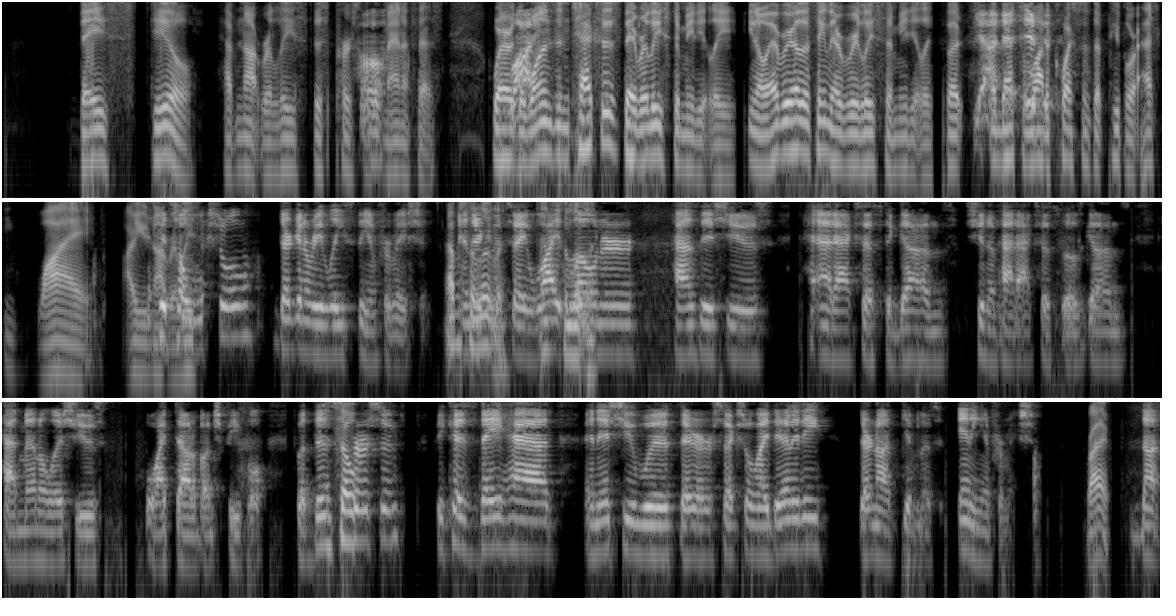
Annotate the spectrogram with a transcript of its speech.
They still have not released this person's Oh. manifest. Where Why? the ones in Texas, they released immediately. You know, every other thing they released immediately. But Yeah. and that's a lot of questions that people are asking. Why are you not? If it's releasing? they're going to release the information. Absolutely. And they're going to say white Absolutely. loner has issues, had access to guns, shouldn't have had access to those guns, had mental issues, wiped out a bunch of people. But this So- person, because they had an issue with their sexual identity, they're not giving us any information. Right. None.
